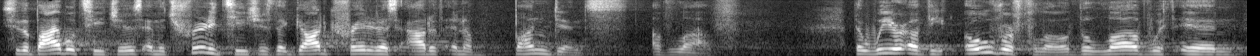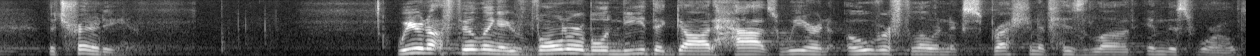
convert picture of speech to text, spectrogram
See, the Bible teaches and the Trinity teaches that God created us out of an abundance of love, that we are of the overflow of the love within the Trinity. We are not filling a vulnerable need that God has. We are an overflow and an expression of His love in this world.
